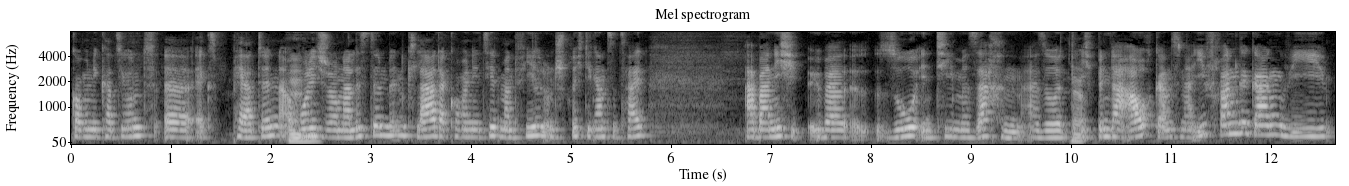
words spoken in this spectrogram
Kommunikationsexpertin, obwohl mhm. ich Journalistin bin. Klar, da kommuniziert man viel und spricht die ganze Zeit, aber nicht über so intime Sachen. Also ja. ich bin da auch ganz naiv rangegangen, wie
